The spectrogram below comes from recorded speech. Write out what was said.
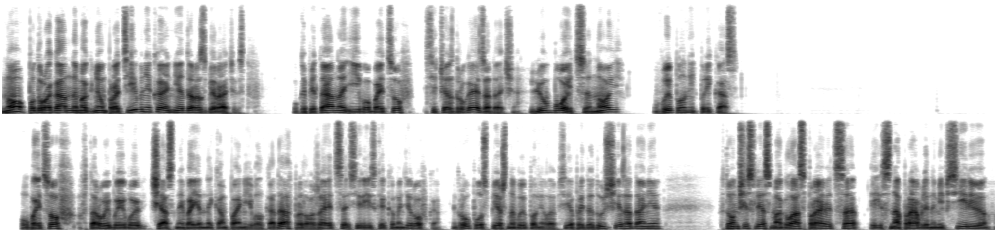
Но под ураганным огнем противника не до разбирательств. У капитана и его бойцов сейчас другая задача — любой ценой выполнить приказ. У бойцов второй боевой частной военной компании «Волкодав» продолжается сирийская командировка. Группа успешно выполнила все предыдущие задания, в том числе смогла справиться и с направленными в Сирию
